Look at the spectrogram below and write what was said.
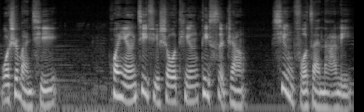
我是晚琪，欢迎继续收听第四章：幸福在哪里？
